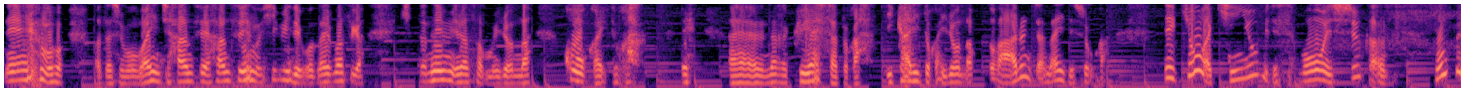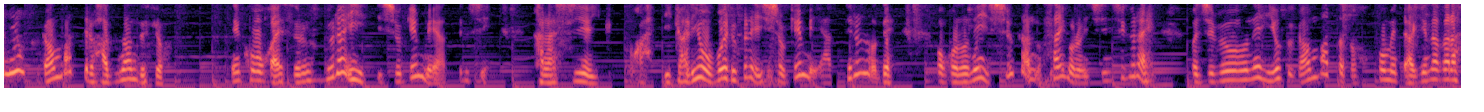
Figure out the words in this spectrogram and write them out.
ね、もう私も毎日反省、反省の日々でございますが、きっとね、皆さんもいろんな後悔とか、ね、えなんか悔しさとか怒りとかいろんなことがあるんじゃないでしょうか。で、今日は金曜日です。もう一週間、本当によく頑張ってるはずなんですよ。ね、後悔するぐらい一生懸命やってるし、悲しいとか怒りを覚えるぐらい一生懸命やってるので、もうこのね、一週間の最後の一日ぐらい、自分をね、よく頑張ったと褒めてあげながら、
